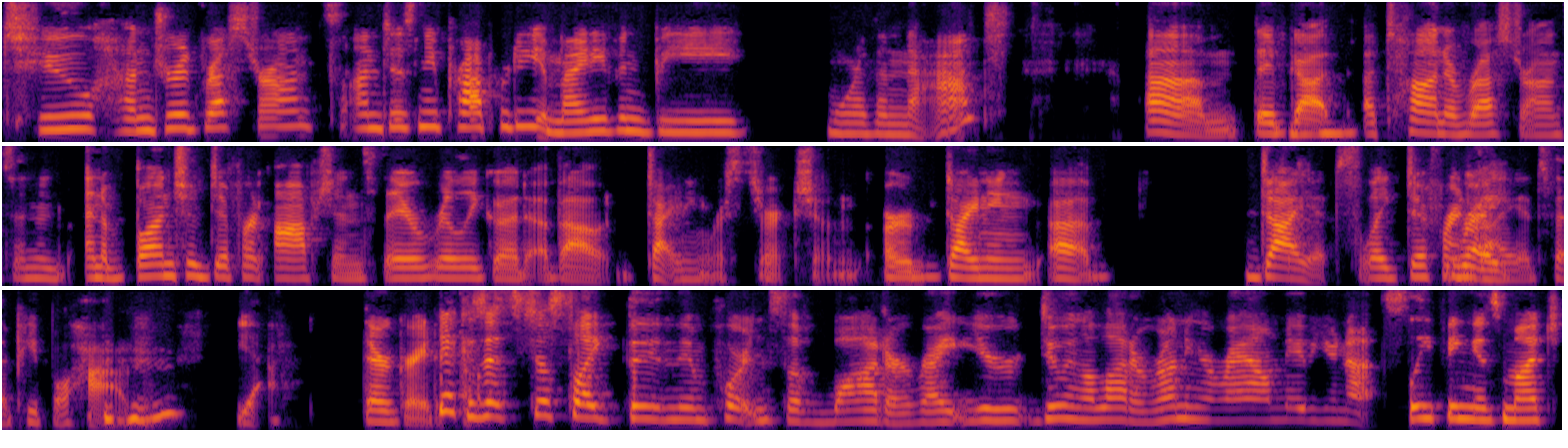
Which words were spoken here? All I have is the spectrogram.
200 restaurants on Disney property. It might even be more than that. Um, they've got mm-hmm. a ton of restaurants and and a bunch of different options. They're really good about dining restriction or dining uh, diets, like different right. diets that people have. Mm-hmm. Yeah, they're great. Yeah, because it's just like the, the importance of water, right? You're doing a lot of running around. Maybe you're not sleeping as much,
